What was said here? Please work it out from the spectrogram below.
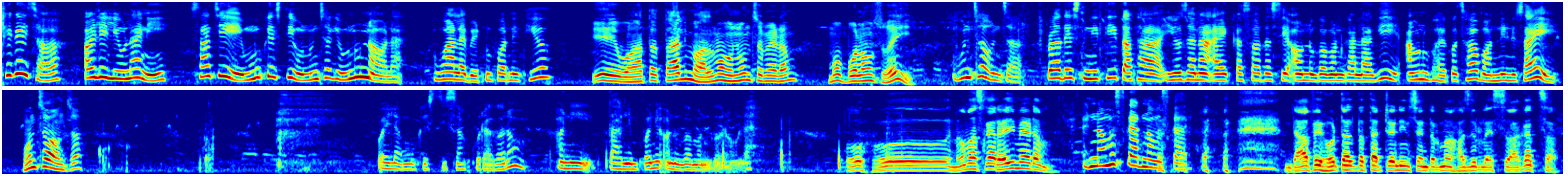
ठिकै छ। अहिले लिउँला नि। साँच्ची मुकेशजी हुनुहुन्छ कि हुनुहुन्न होला? उहाँलाई भेट्नुपर्ने थियो। ए उहाँ त तालिम हलमा हुनुहुन्छ म्याडम। म बोलाउँछु है। हुन्छ हुन्छ। प्रदेश नीति तथा योजना आयोगका सदस्य अनुगमनका लागि आउनुभएको छ भनिदिनुहोस् है। हुन्छ हुन्छ। पहिला मुकेशजीसँग कुरा गरौँ। अनि तालिम पनि अनुगमन गरौँला। ओहो नमस्कार है म्याडम। नमस्कार नमस्कार। डाफे होटल तथा ट्रेनिङ सेन्टरमा हजुरलाई स्वागत छ।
